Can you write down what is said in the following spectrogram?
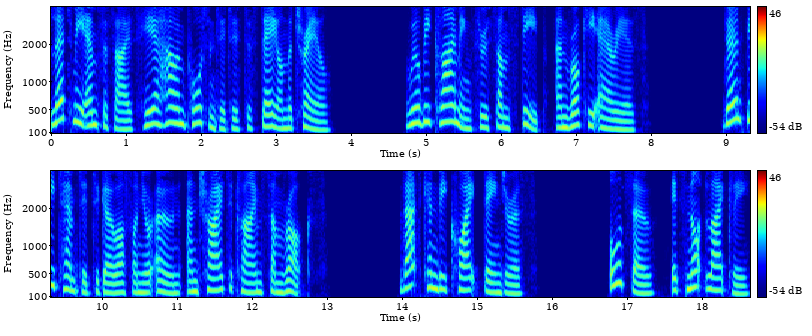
Let me emphasize here how important it is to stay on the trail. We'll be climbing through some steep and rocky areas. Don't be tempted to go off on your own and try to climb some rocks. That can be quite dangerous. Also, it's not likely,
